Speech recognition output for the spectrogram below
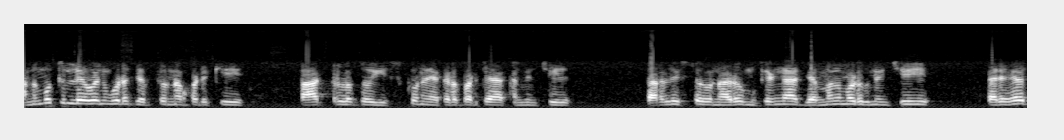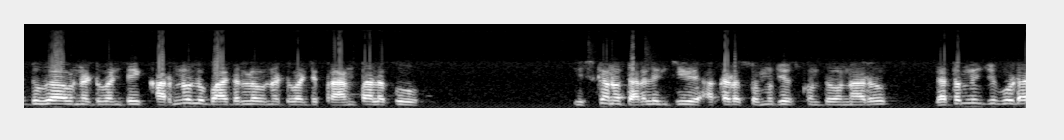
అనుమతులు లేవని కూడా చెప్తున్నప్పటికీ ట్రాక్టర్లతో ఇసుకను ఎక్కడ పడితే అక్కడి నుంచి తరలిస్తూ ఉన్నారు. ముఖ్యంగా జమ్మలమడుగు నుంచి సరిహద్దుగా ఉన్నటువంటి కర్నూలు బార్డర్లో ఉన్నటువంటి ప్రాంతాలకు ఇసుకను తరలించి అక్కడ సొమ్ము చేసుకుంటూ ఉన్నారు. గతం నుంచి కూడా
